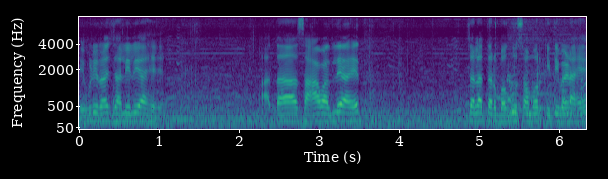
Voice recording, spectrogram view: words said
एवढी रश झालेली आहे. आता सहा वाजले आहेत. चला तर बघू समोर किती वेळ आहे.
